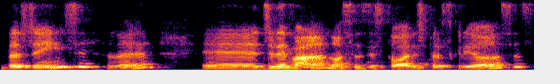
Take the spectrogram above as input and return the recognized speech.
da gente, né? É, de levar nossas histórias para as crianças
